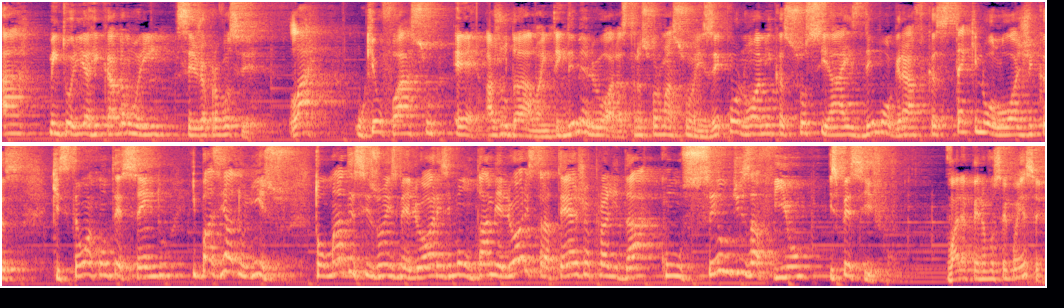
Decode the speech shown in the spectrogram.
a mentoria Ricardo Amorim seja para você. Lá, o que eu faço é ajudá-lo a entender melhor as transformações econômicas, sociais, demográficas, tecnológicas que estão acontecendo e, baseado nisso, tomar decisões melhores e montar a melhor estratégia para lidar com o seu desafio específico. Vale a pena você conhecer.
